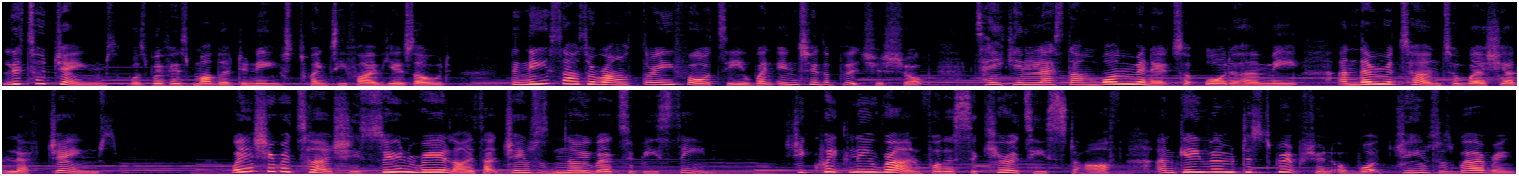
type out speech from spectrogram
Little James was with his mother Denise, 25 years old. Denise at around 3.40 went into the butcher's shop, taking less than one minute to order her meat and then returned to where she had left James. When she returned, she soon realised that James was nowhere to be seen. She quickly ran for the security staff and gave them a description of what James was wearing.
